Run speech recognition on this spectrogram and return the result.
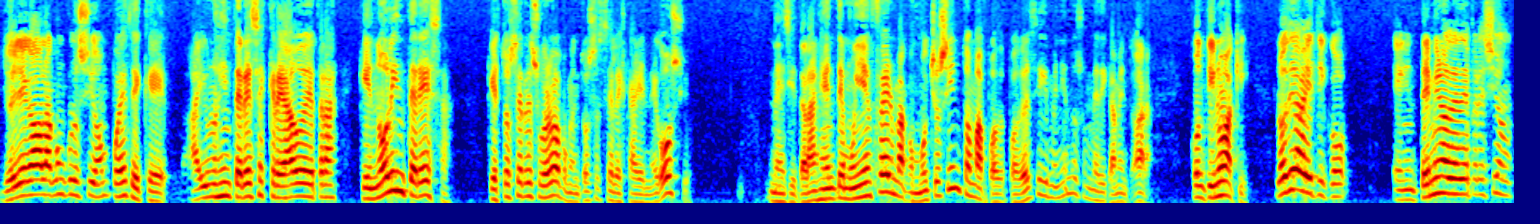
yo he llegado a la conclusión, pues, de que hay unos intereses creados detrás que no le interesa que esto se resuelva porque entonces se les cae el negocio. Necesitarán gente muy enferma, con muchos síntomas, para poder seguir vendiendo sus medicamentos. Ahora, continúo aquí. Los diabéticos, en términos de depresión,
